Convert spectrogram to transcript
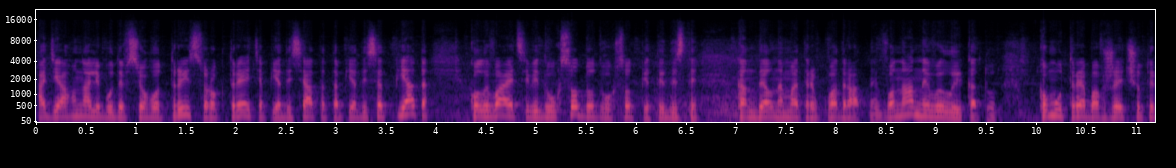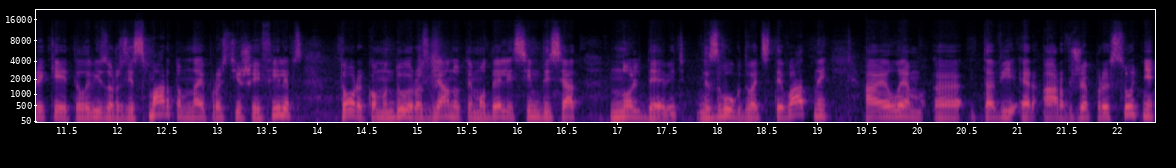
а діагоналі буде всього 3, 43, 50 та 55, коливається від 200 до 250 кандел на метр квадратний. Вона невелика тут. Кому треба вже 4К телевізор зі смартом, найпростіший Philips, то рекомендую розглянути моделі 7009. Звук 20 ватний, ALM е, та VRR вже присутні,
